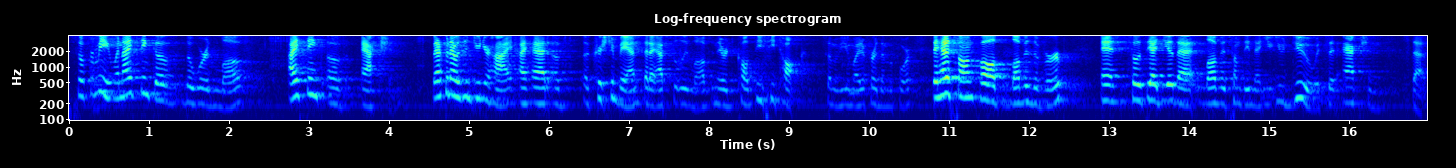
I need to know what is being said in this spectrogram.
So for me, when I think of the word love, I think of action. Back when I was in junior high, I had a, a Christian band that I absolutely loved, and they were called DC Talk. Some of you might have heard them before. They had a song called Love is a Verb, and so it's the idea that love is something that you, you do, it's an action step.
